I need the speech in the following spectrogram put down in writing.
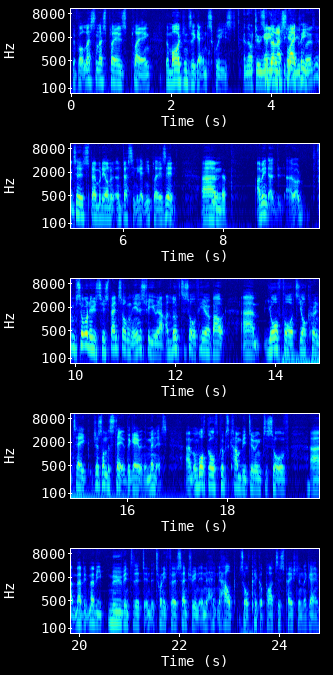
They've got less and less players playing. The margins are getting squeezed, and they're not doing so they're less likely to spend money on investing to get new players in. Um, yeah. I mean, uh, uh, from someone who's who spent so long in the industry, you and I'd love to sort of hear about um, your thoughts, your current take, just on the state of the game at the minute, um, and what golf clubs can be doing to sort of uh, maybe maybe move into the into the 21st century and, and, help sort of pick up participation in the game.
